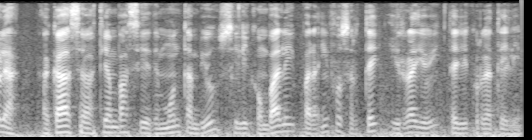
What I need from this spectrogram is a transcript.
Hola, acá Sebastián Bassi de Mountain View, Silicon Valley para Infocertec y Radio I Taller Corgatelli.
